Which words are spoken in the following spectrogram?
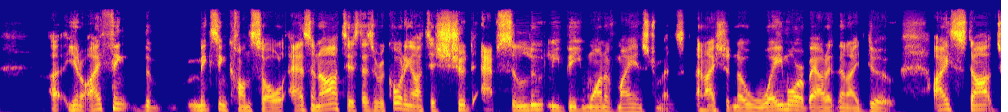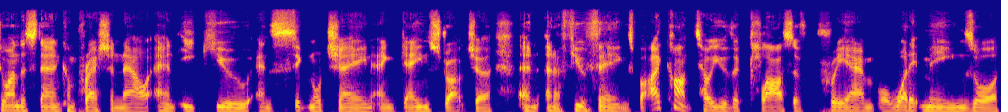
Uh, you know, I think the mixing console as an artist, as a recording artist, should absolutely be one of my instruments. And I should know way more about it than I do. I start to understand compression now and EQ and signal chain and gain structure and, and a few things, but I can't tell you the class of preamp or what it means or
